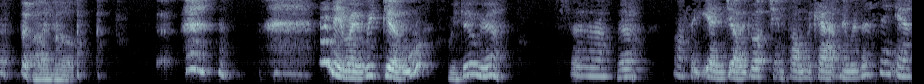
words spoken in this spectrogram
I don't. Anyway, we do. We do, yeah. So Yeah. I think you enjoyed watching Paul McCartney with us, didn't you?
